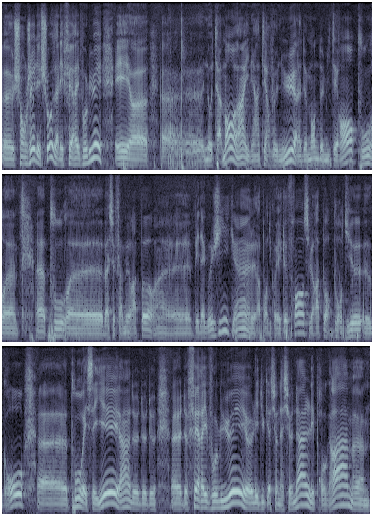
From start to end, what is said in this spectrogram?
euh, changer les choses, à les faire évoluer. Et euh, notamment, hein, il est intervenu à la demande de Mitterrand pour, pour bah, ce fameux rapport pédagogique, le rapport du Collège de France, le rapport Bourdieu-Gros, pour essayer de, faire évoluer l'éducation nationale, les programmes.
